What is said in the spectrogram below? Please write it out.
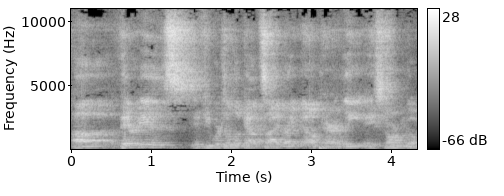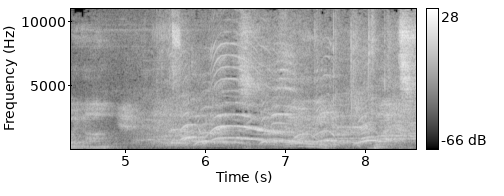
uh, there is, if you were to look outside right now, apparently a storm going on. But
